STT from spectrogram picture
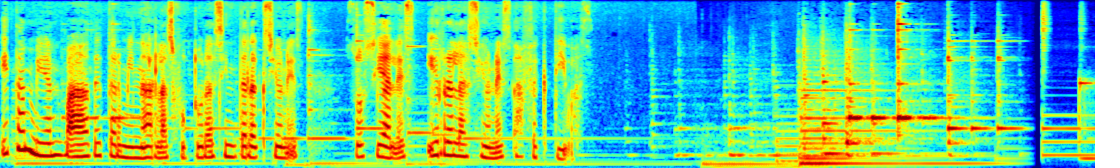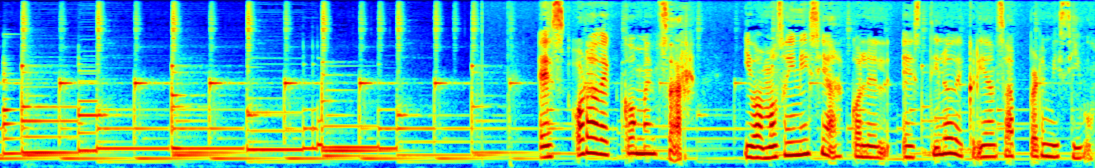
y también va a determinar las futuras interacciones sociales y relaciones afectivas. Es hora de comenzar y vamos a iniciar con el estilo de crianza permisivo.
